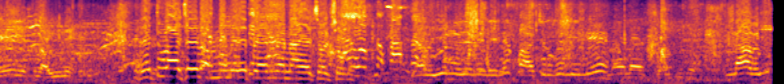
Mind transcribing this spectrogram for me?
ये तो भाई ने अरे तू आ चल अम्मी मेरे पैन में ना आया चल छोड़। भैया मुझे नहीं लेने पाँच रुपए लेने ना भैया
